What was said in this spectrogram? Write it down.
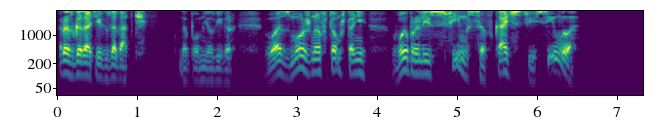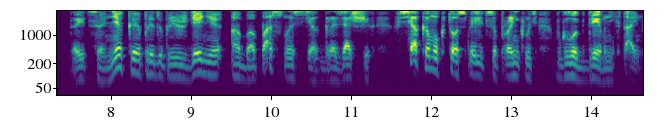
разгадать их загадки, — напомнил Вигор. Возможно, в том, что они выбрали сфинкса в качестве символа, — таится некое предупреждение об опасностях, грозящих всякому, кто осмелится проникнуть вглубь древних тайн.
